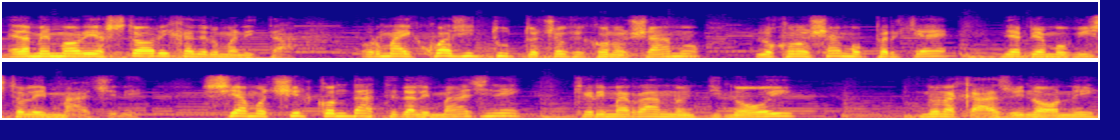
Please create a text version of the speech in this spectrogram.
È la memoria storica dell'umanità. Ormai quasi tutto ciò che conosciamo lo conosciamo perché ne abbiamo visto le immagini siamo circondati dalle immagini che rimarranno di noi, non a caso i nonni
